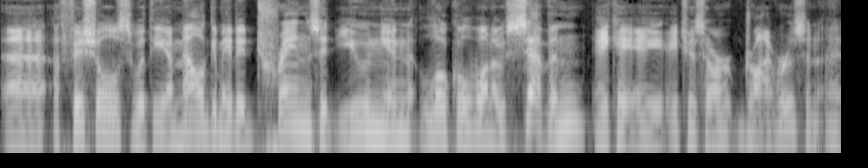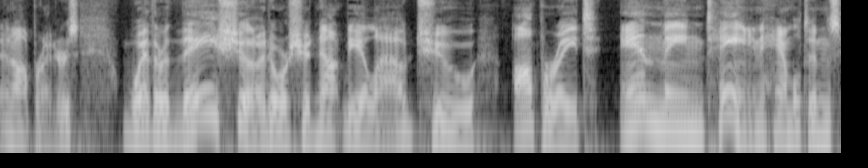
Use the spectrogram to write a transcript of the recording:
uh, officials with the Amalgamated Transit Union Local 107, aka HSR drivers and, and, operators, whether they should or should not be allowed to operate and maintain Hamilton's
